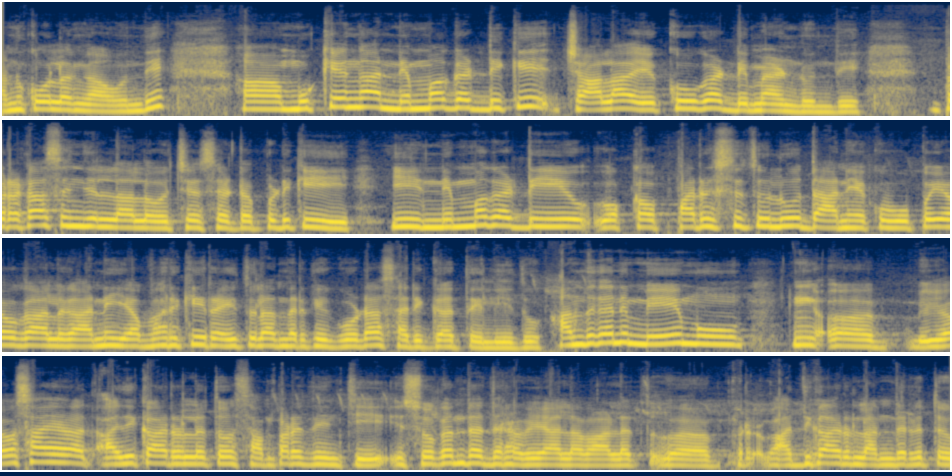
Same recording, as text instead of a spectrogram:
అనుకూలంగా ఉంది. ముఖ్యంగా నిమ్మగడ్డికి చాలా ఎక్కువగా డిమాండ్ ఉంది. ప్రకాశం జిల్లాలో వచ్చే చేసేటప్పటికి ఈ నిమ్మగడ్డి ఒక పరిస్థితులు దాని యొక్క ఉపయోగాలు కానీ ఎవరికి రైతులందరికీ కూడా సరిగ్గా తెలియదు అందుకని మేము వ్యవసాయ అధికారులతో సంప్రదించి సుగంధ ద్రవ్యాల వాళ్ళ అధికారులందరితో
